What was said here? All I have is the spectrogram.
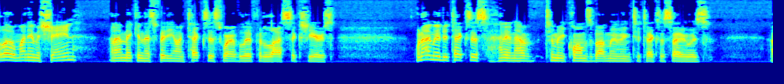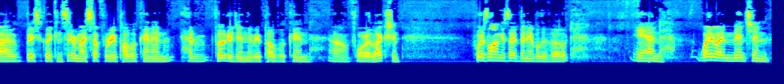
Hello, my name is Shane, and I'm making this video in Texas where I've lived for the last six years. When I moved to Texas, I didn't have too many qualms about moving to Texas. I was uh, basically considered myself a Republican and had voted in the Republican uh, for election for as long as I've been able to vote. And why do I mention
